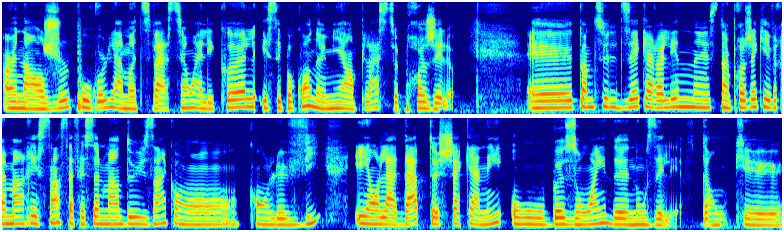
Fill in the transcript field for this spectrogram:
un enjeu pour eux, la motivation à l'école, et c'est pourquoi on a mis en place ce projet-là. Euh, comme tu le disais, Caroline, c'est un projet qui est vraiment récent. Ça fait seulement deux ans qu'on le vit et on l'adapte chaque année aux besoins de nos élèves. Donc, euh,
